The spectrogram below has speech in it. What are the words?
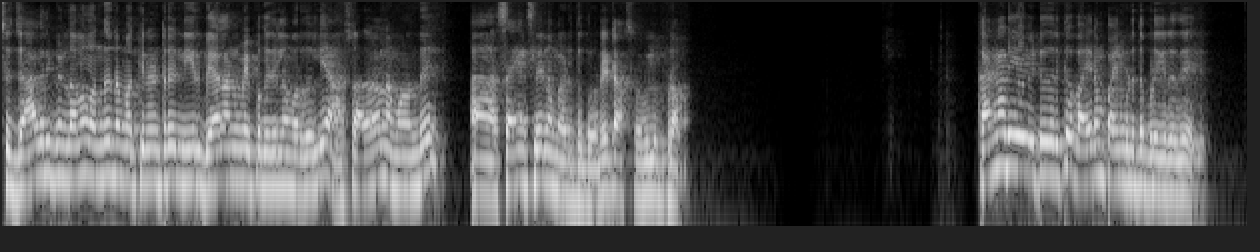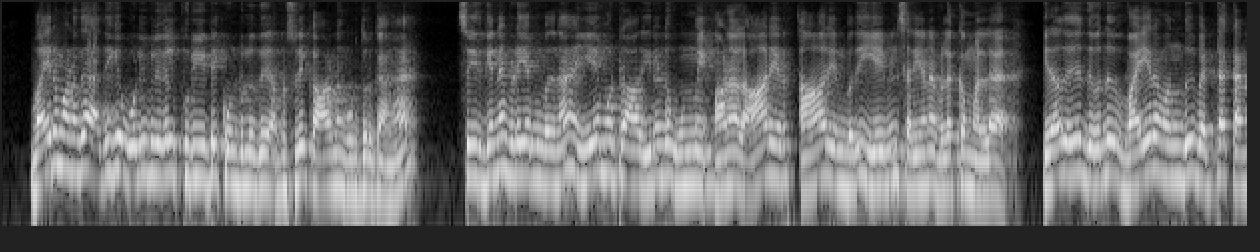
ஸோ ஜாகிரபி இருந்தாலும் வந்து நம்ம கிணற்று நீர் வேளாண்மை பகுதியெல்லாம் வருது இல்லையா? ஸோ அதெல்லாம் நம்ம வந்து சயின்ஸ்லேயே நம்ம எடுத்துக்கிறோம் ரைட்டா ஸோ விழுப்புரம். கண்ணாடியை வெட்டுவதற்கு வைரம் பயன்படுத்தப்படுகிறது. வைரமானது அதிக ஒளிவிலகல் குறியீட்டை கொண்டுள்ளது அப்படின்னு சொல்லி காரணம் கொடுத்துருக்காங்க. ஸோ இதுக்கு என்ன விடை என்பதுனா ஏ மற்றும் ஆர் இரண்டும் உண்மை. ஆனால் ஆர் என்- ஆர் என்பது ஏவின் சரியான விளக்கம் அல்ல. இதாவது இது வந்து வைரம் வந்து வெட்ட கண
